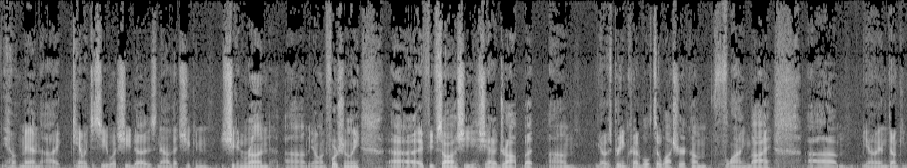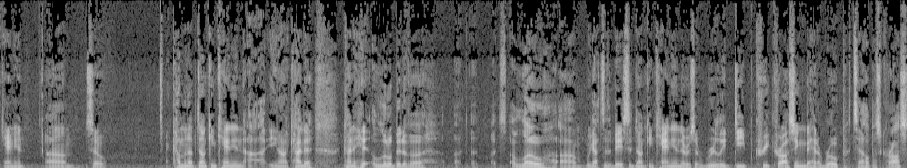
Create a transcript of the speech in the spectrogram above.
you know, man, I can't wait to see what she does now that she can she can run. Um, you know, unfortunately, uh, if you saw, she she had a drop, but um, you know, it was pretty incredible to watch her come flying by, um, you know, in Duncan Canyon. Um, so coming up Duncan Canyon, uh, you know, I kind of kind of hit a little bit of a a, a, a low. Um, we got to the base of Duncan Canyon. There was a really deep creek crossing. They had a rope to help us across.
